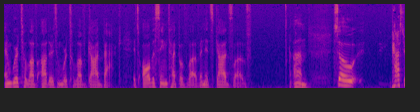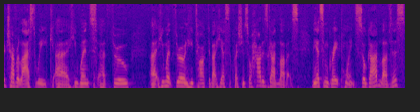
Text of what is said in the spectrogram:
and we're to love others and we're to love God back. It's all the same type of love, and it's God's love. Um, so, Pastor Trevor last week, uh, he went uh, through. Uh, he went through and he talked about, he asked the question, so how does God love us? And he had some great points. So God loves us.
